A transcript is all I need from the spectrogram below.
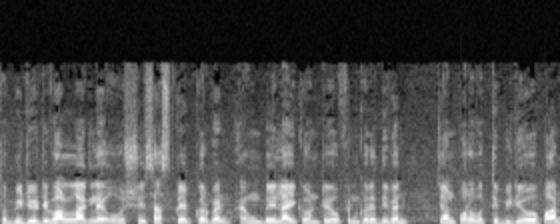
তো ভিডিওটি ভালো লাগলে অবশ্যই সাবস্ক্রাইব করবেন এবং বেল আইকনটি ওপেন করে দিবেন যেমন পরবর্তী ভিডিও পান।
